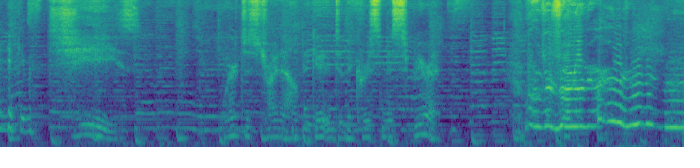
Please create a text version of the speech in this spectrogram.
hate you. Jeez. We're just trying to help you get into the Christmas spirit. We're just trying to.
